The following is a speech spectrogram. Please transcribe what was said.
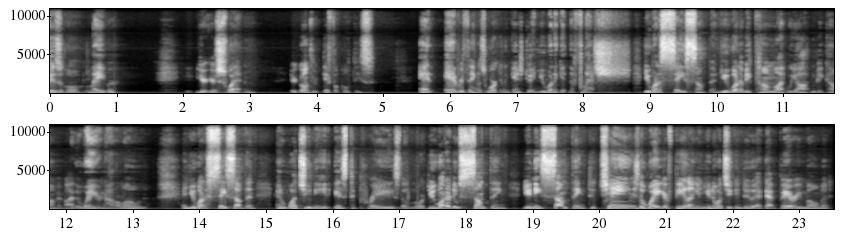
physical labor. You're, you're sweating. You're going through difficulties and everything is working against you and you want to get in the flesh. You want to say something. You want to become like we ought to become. And by the way, you're not alone. And you want to say something. And what you need is to praise the Lord. You want to do something. You need something to change the way you're feeling. And you know what you can do at that very moment?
